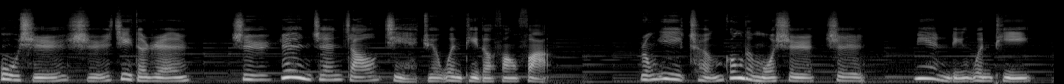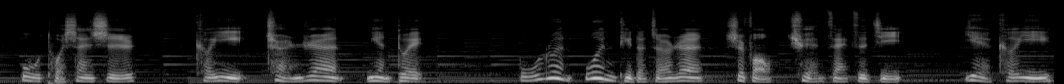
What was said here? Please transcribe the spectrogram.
务实实际的人是认真找解决问题的方法。容易成功的模式是面临问题不妥善时，可以承认面对，不论问题的责任是否全在自己，也可以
